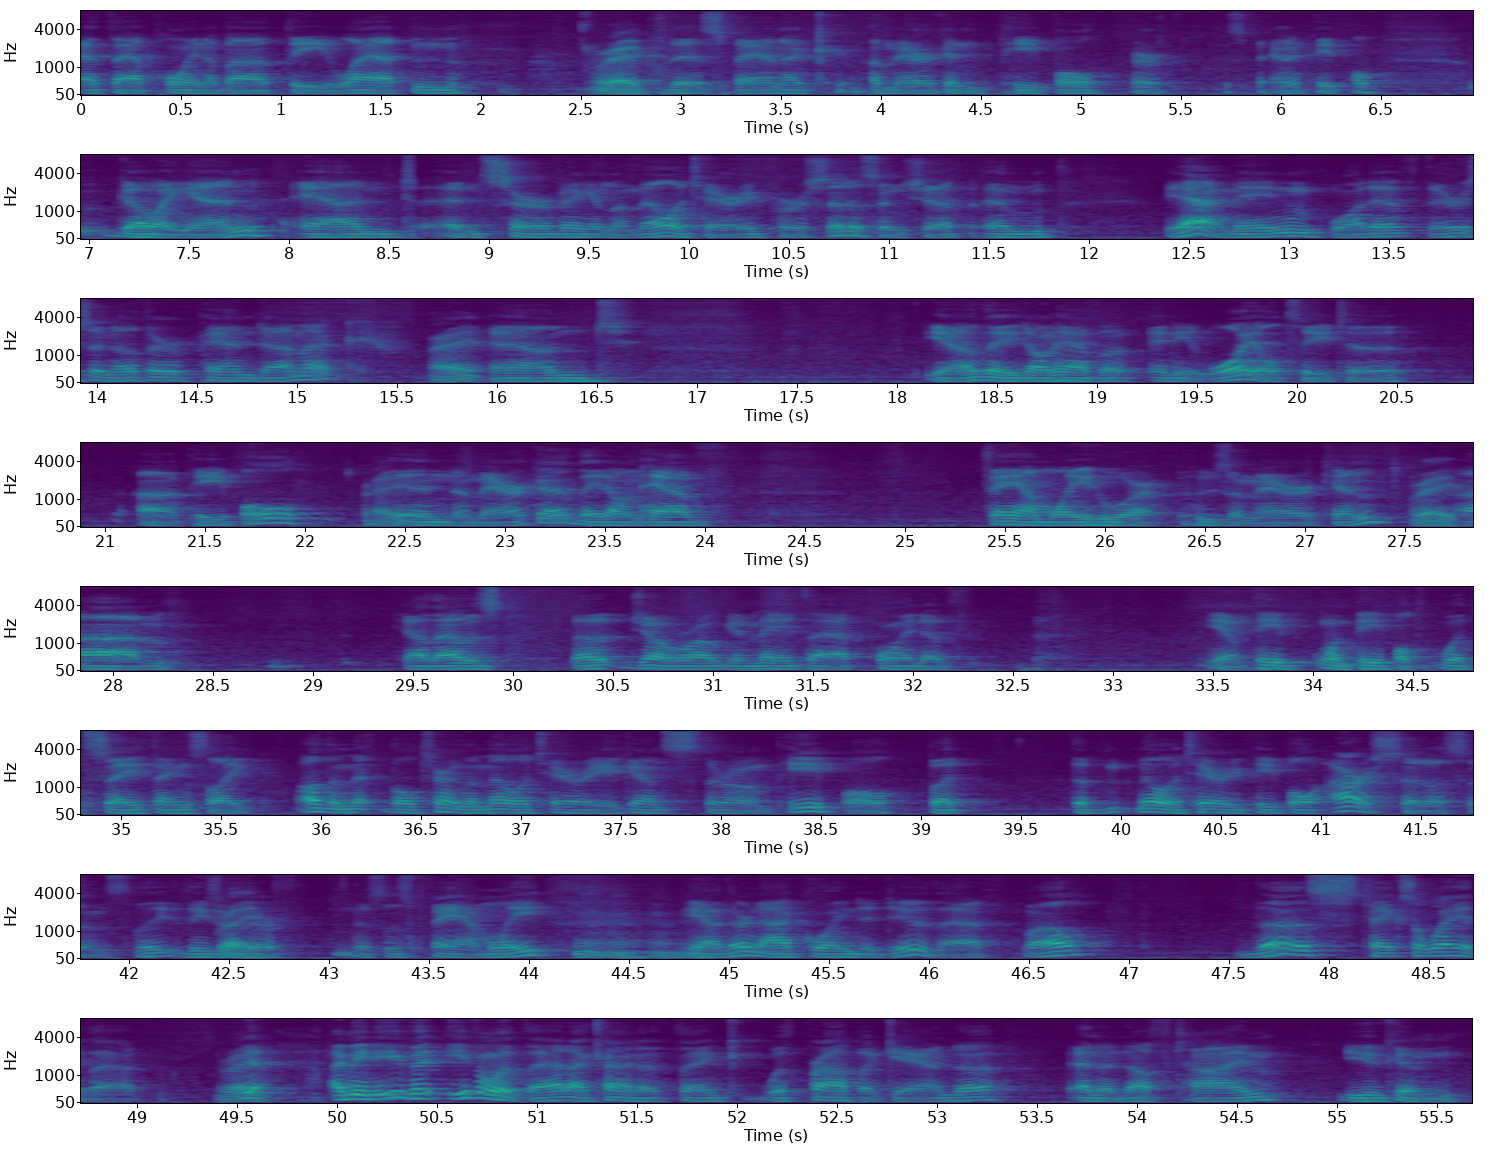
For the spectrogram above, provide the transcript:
at that point about the Latin Right. the Hispanic American people or Hispanic people going in and and serving in the military for citizenship and yeah i mean what if there's another pandemic Right. and you know they don't have a, any loyalty to uh, people Right. in america they don't have family who are who's american Right. you know, that was Joe Rogan made that point of, you know, peop, when people would say things like, "Oh, the they'll turn the military against their own people," but the military people are citizens. The- These Right. are their this is family. Mm-hmm, mm-hmm. Yeah, they're not going to do that. Well, this takes away that. Right. Yeah, I mean, even even with that, I kind of think with propaganda and enough time, you can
